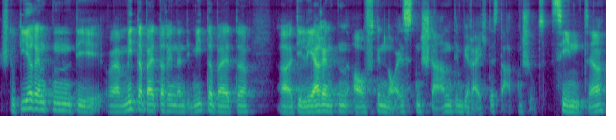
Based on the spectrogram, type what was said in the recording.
Studierenden, die äh, Mitarbeiterinnen, die Mitarbeiter die Lehrenden auf dem neuesten Stand im Bereich des Datenschutzes sind. Ja.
